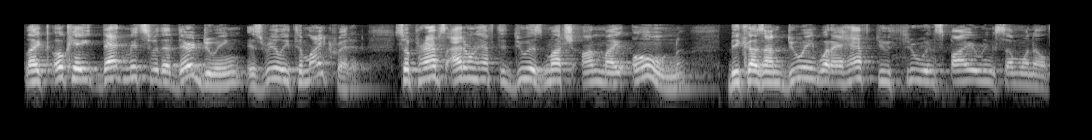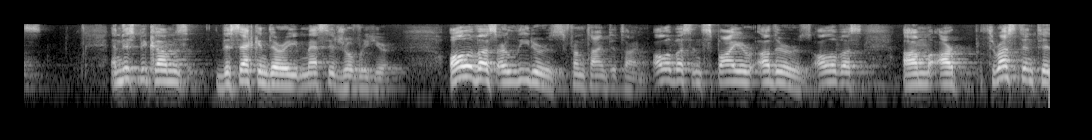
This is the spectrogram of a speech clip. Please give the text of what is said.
like, okay, that mitzvah that they're doing is really to my credit. So perhaps I don't have to do as much on my own because I'm doing what I have to through inspiring someone else. And this becomes the secondary message over here. All of us are leaders from time to time. All of us inspire others. All of us um, are thrust into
